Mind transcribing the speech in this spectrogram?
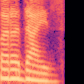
Paradise.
